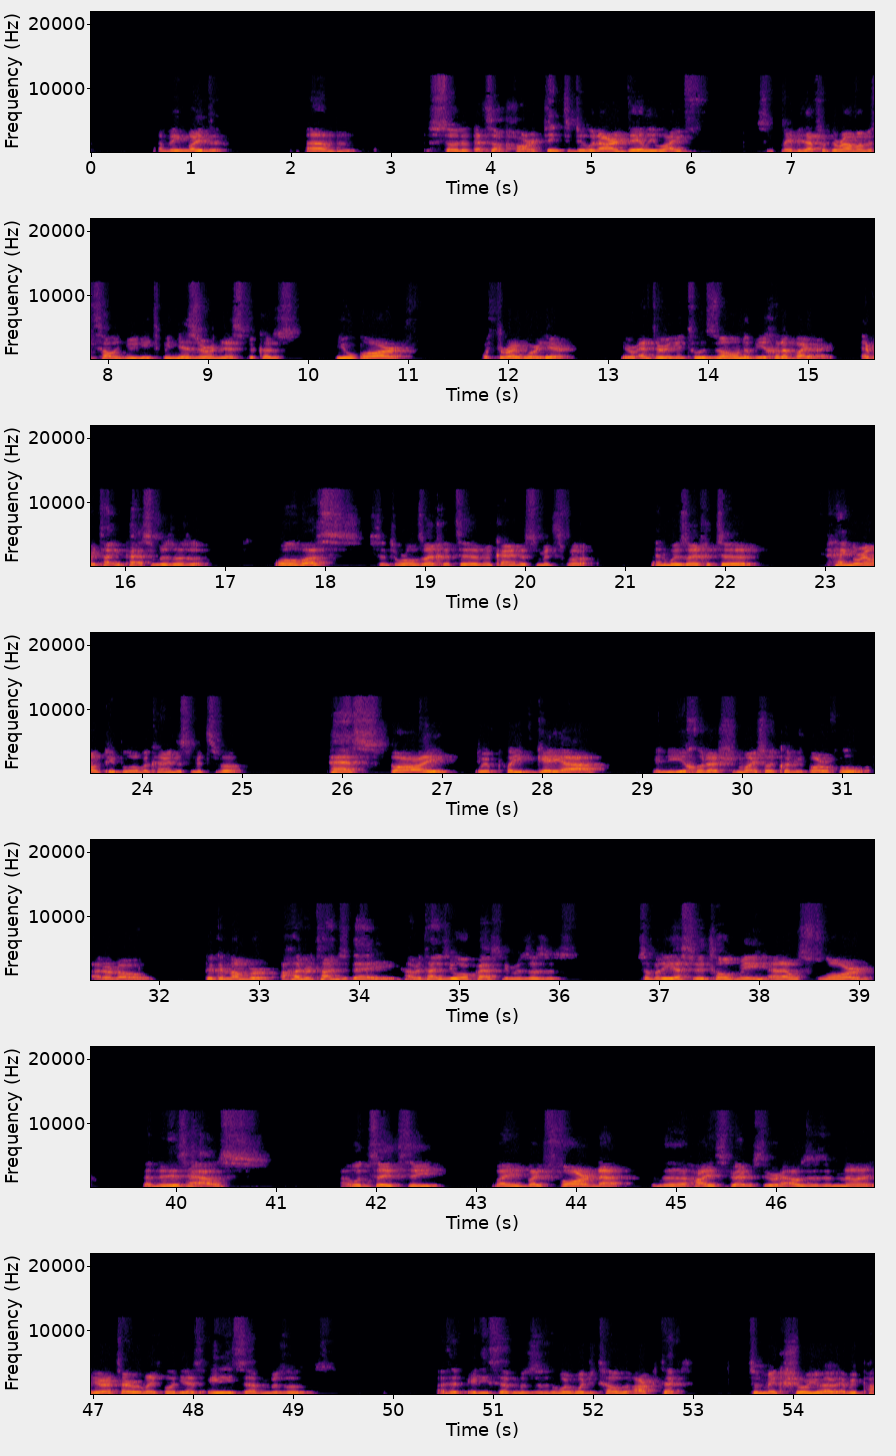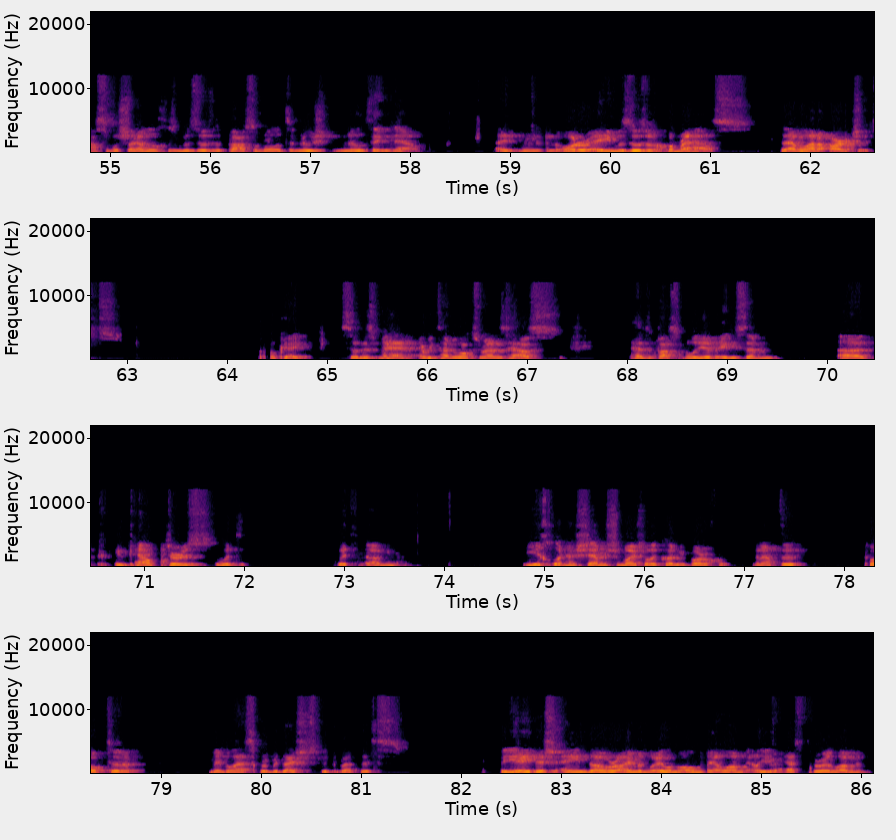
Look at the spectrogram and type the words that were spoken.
I'm being made. Um, so that's a hard thing to do in our daily life. So maybe that's what the Rambam is telling you. You need to be nizer in this because you are, what's the right word here? You're entering into a zone of Yichud Abayra. Every time you pass a mezuzah. All of us, since we're all zeichet to Mekayim mitzvah, and we're zeichet to hang around with people who Mekayim mitzvah, pass by, we're Paigeya in Yichud Hashmosh HaKadosh Baruch Hu, I don't know, pick a number, a hundred times a day. How many times do you walk past your mezuzahs? Somebody yesterday told me, and I was floored, that in his house, I wouldn't say it's the by by far not the highest stratosphere houses in uh, here at Tyra Lakewood. He has 87 mezuzahs. I said 87 mezuzahs. What would you tell the architect to make sure you have every possible shayan mezuzah possible? It's a new new thing now. You can order a mezuzah chumrah house. They have a lot of arches. Okay, so this man, every time he walks around his house, has a possibility of 87 uh, encounters with with um, Yichud Hashem Shemoy Kodesh Baruch Hu. I'm gonna have to talk to. Maybe I'll ask Rabbi Daish to speak about this. The Yiddish Ein Dover Ayman Leilam Ol Me'alam El Yishes Tur Elamin.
